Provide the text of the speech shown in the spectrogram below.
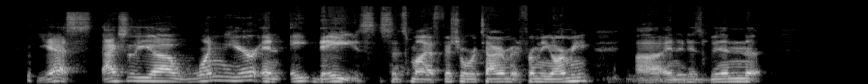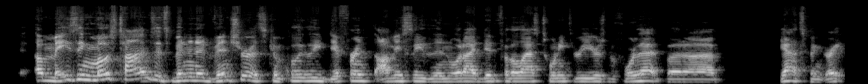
yes, actually, uh, one year and eight days since my official retirement from the army, uh, and it has been amazing. Most times, it's been an adventure. It's completely different, obviously, than what I did for the last twenty three years before that. But uh, yeah, it's been great.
